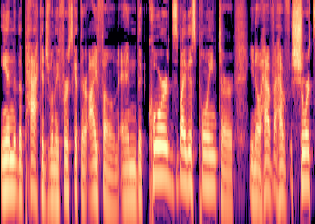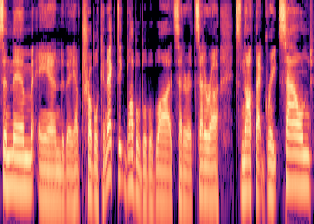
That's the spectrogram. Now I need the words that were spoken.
in the package when they first get their iPhone and the cords by this point are, you know, have, have shorts in them and they have trouble connecting, blah, blah, blah, blah, blah, et cetera, et cetera. It's not that great sound.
